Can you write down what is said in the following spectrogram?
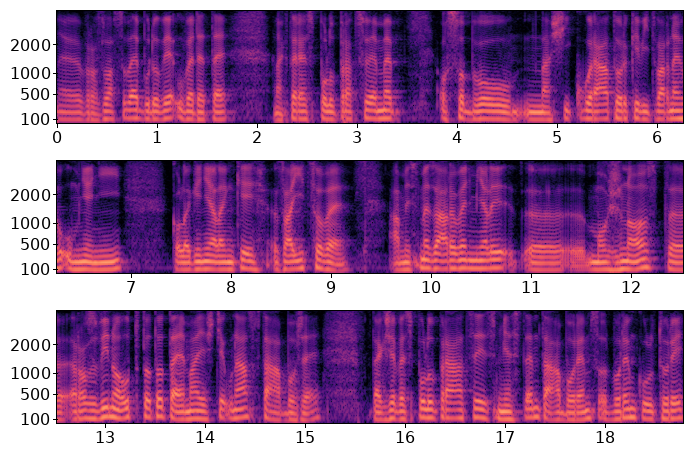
eh, v rozhlasové budově uvedete, na které spolupracujeme osobou naší kurátorky výtvarného umění, kolegyně Lenky Zajícové. A my jsme zároveň měli e, možnost e, rozvinout toto téma ještě u nás v táboře, takže ve spolupráci s městem Táborem, s odborem kultury,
